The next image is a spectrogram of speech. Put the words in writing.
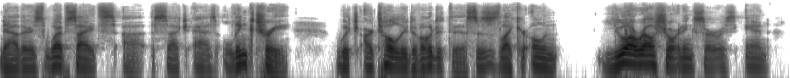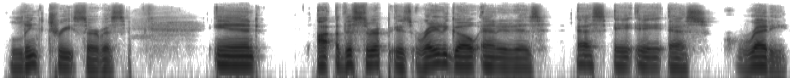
now, there's websites uh, such as Linktree, which are totally devoted to this. This is like your own URL shortening service and Linktree service. And uh, this script is ready to go and it is SaaS ready.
